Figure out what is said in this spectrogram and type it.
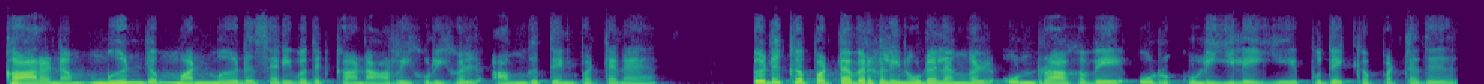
காரணம் மீண்டும் மண்மேடு சரிவதற்கான அறிகுறிகள் அங்கு தென்பட்டன. எடுக்கப்பட்டவர்களின் உடலங்கள் ஒன்றாகவே ஒரு குழியிலேயே புதைக்கப்பட்டது.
